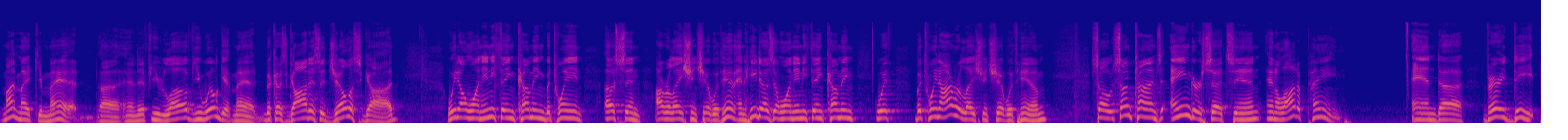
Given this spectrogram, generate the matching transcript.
Might make you mad. Uh, and if you love, you will get mad because God is a jealous God. We don't want anything coming between us and our relationship with Him. And He doesn't want anything coming with between our relationship with Him. So sometimes anger sets in and a lot of pain and uh, very deep.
